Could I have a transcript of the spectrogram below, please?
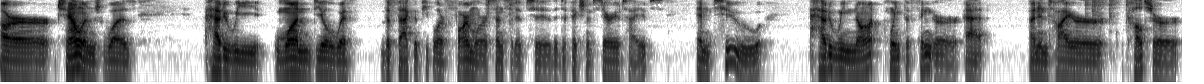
our challenge was how do we one deal with the fact that people are far more sensitive to the depiction of stereotypes, and two, how do we not point the finger at an entire culture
